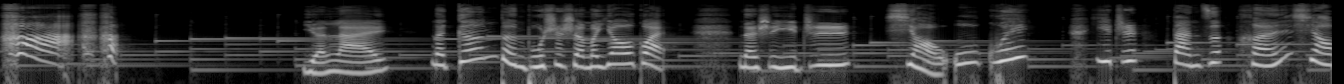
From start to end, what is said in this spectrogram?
哈哈！原来那根本不是什么妖怪，那是一只小乌龟，一只胆子很小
